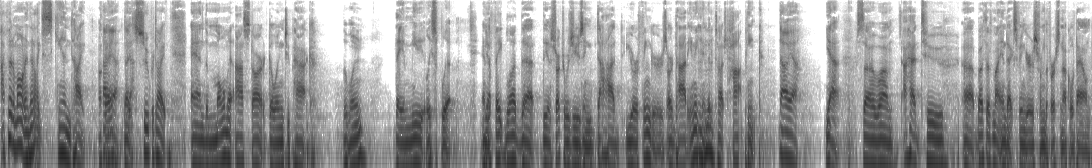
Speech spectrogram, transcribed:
I put them on and they're like skin tight. Okay. Oh, yeah. Yeah. super tight. And the moment I start going to pack the wound, they immediately split. And the fake blood that the instructor was using dyed your fingers or dyed anything Mm-hmm. that touched hot pink. oh yeah, Yeah. So um, I had to, uh, both of my index fingers from the first knuckle down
